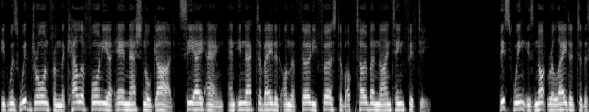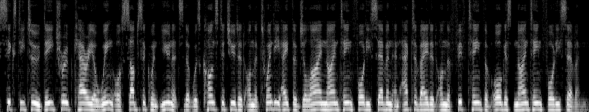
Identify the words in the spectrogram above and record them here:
It was withdrawn from the California Air National Guard and inactivated on 31 October 1950. This wing is not related to the 62D Troop Carrier Wing or subsequent units that was constituted on 28 July 1947 and activated on 15 August 1947.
